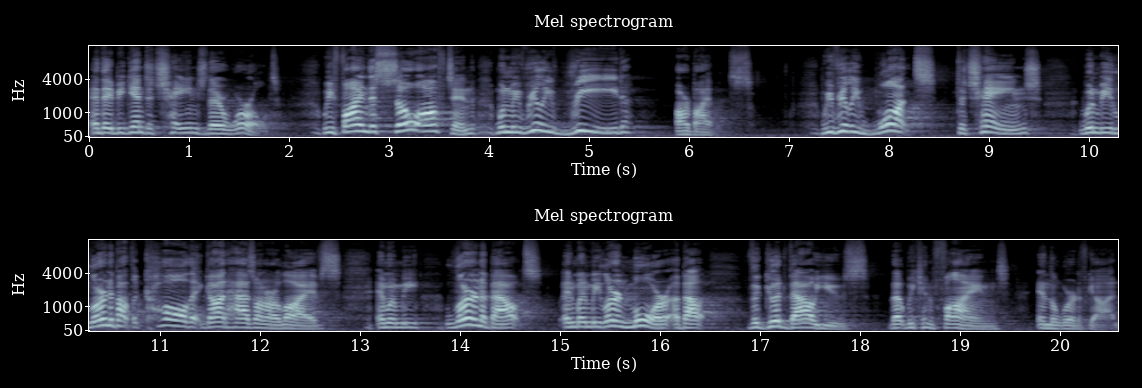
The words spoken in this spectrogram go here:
and they begin to change their world. We find this so often when we really read our Bibles. We really want to change when we learn about the call that God has on our lives and when we learn about and when we learn more about the good values that we can find in the Word of God.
